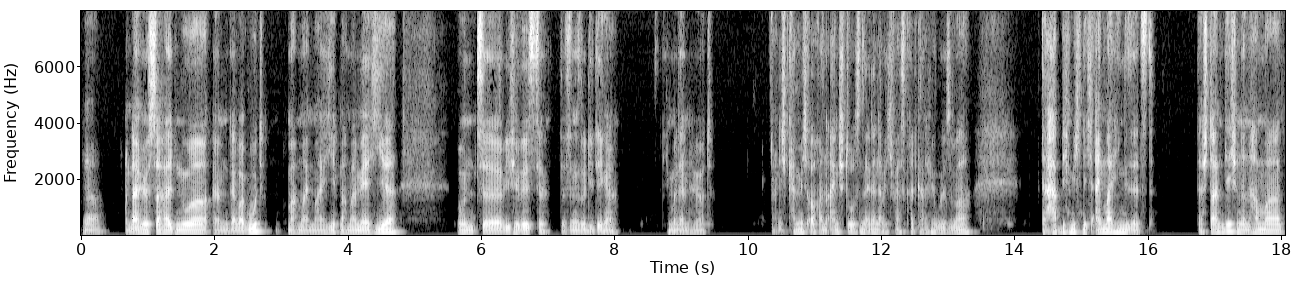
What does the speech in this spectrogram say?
Ja. Und da hörst du halt nur, ähm, der war gut, mach mal, mal hier, mach mal mehr hier. Und äh, wie viel willst du? Das sind so die Dinge, die man dann hört. Und ich kann mich auch an Einstoßen erinnern, aber ich weiß gerade gar nicht mehr, wo das war. Da habe ich mich nicht einmal hingesetzt. Da stand ich und dann haben wir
